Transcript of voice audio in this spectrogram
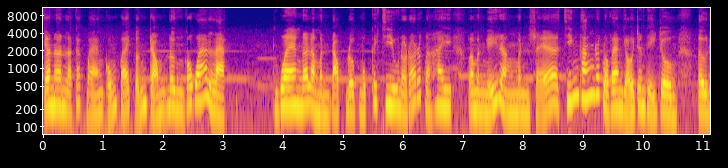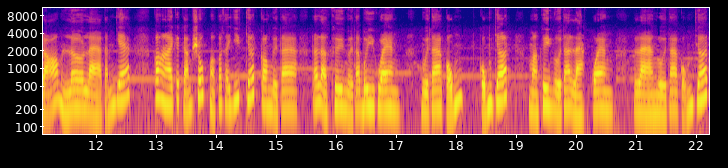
cho nên là các bạn cũng phải cẩn trọng, đừng có quá lạc quan. Đó là mình đọc được một cái chiêu nào đó rất là hay, và mình nghĩ rằng mình sẽ chiến thắng rất là vang dội trên thị trường. Từ đó mình lơ là cảnh giác. Có hai cái cảm xúc mà có thể giết chết con người ta, đó là khi người ta bi quan, người ta cũng cũng chết. Mà khi người ta lạc quan là người ta cũng chết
